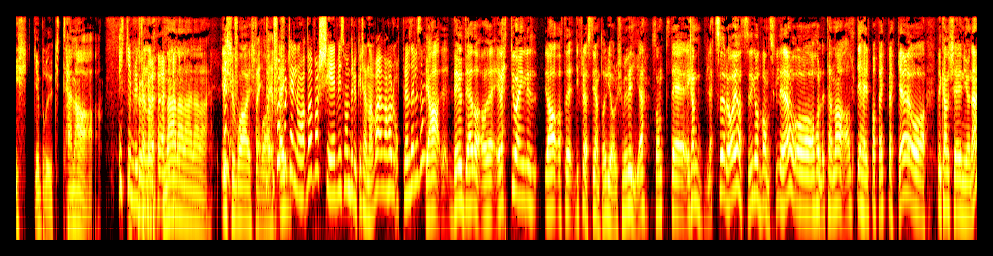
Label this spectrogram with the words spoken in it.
ikke bruk tenna. Ikke bruk tenna. Nei, nei, nei. nei, nei. Ikke bra, ikke bra. For, for fortell nå, hva, hva skjer hvis man bruker tenna? Hva, har du opplevd det, liksom? Ja, det er jo det, da. Jeg vet jo egentlig ja, at de fleste jenter gjør det ikke med vilje. Sant? Det, jeg kan lett se det òg, at det er sikkert vanskelig det, å holde tenna alltid helt perfekt vekke. Og det kan skje i ny og ne.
